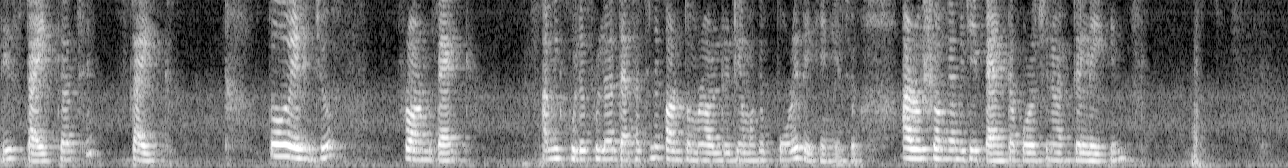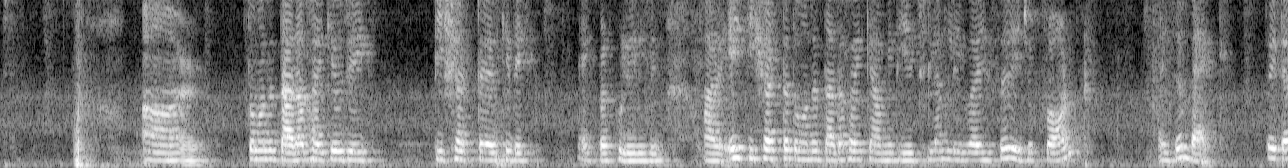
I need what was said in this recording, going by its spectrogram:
দিয়ে স্টাইক আছে। স্টাইক। তো এর যে ফ্রন্ট ব্যাক, আমি খুলে খুলে আর দেখাচ্ছি না, কারণ তোমরা অলরেডি আমাকে পরে দেখে নিয়েছো। আর ওর সঙ্গে আমি যে প্যান্টটা পরেছিলাম, একটা লেগিংস আর তোমাদের দাদা ভাইকেও যেই টি শার্টটা আর কি দেখে একবার খুলে দিলেন আর এই টি শার্টটা তোমাদের দাদা ভাইকে আমি দিয়েছিলাম লিভাইসের এই যে ফ্রন্ট এই যে ব্যাক তো এটা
